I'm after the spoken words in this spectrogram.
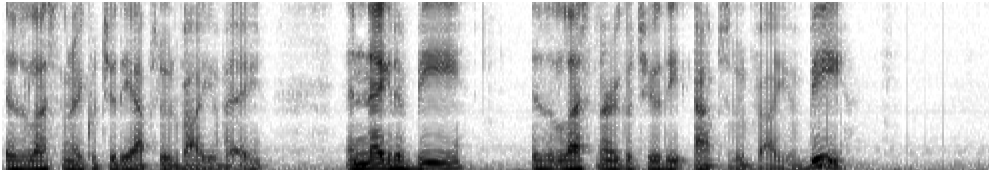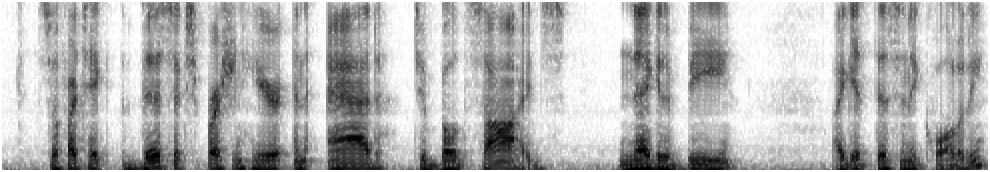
is less than or equal to the absolute value of a, and negative b is less than or equal to the absolute value of b. So if I take this expression here and add to both sides negative b, I get this inequality.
